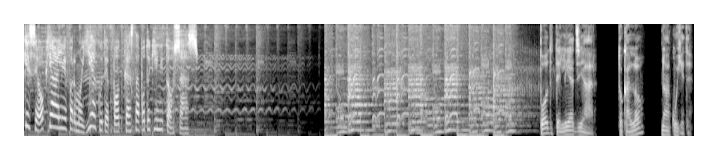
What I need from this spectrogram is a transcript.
και σε όποια άλλη εφαρμογή ακούτε podcast από το κινητό σας. pod.gr. Το καλό να ακούγεται.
